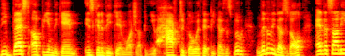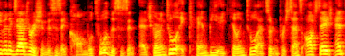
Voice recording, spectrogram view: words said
the best up B in the game game is going to be Game Watch Up. You have to go with it because this move literally does it all, and that's not even exaggeration. This is a combo tool, this is an edge guarding tool, it can be a killing tool at certain percents off stage, and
